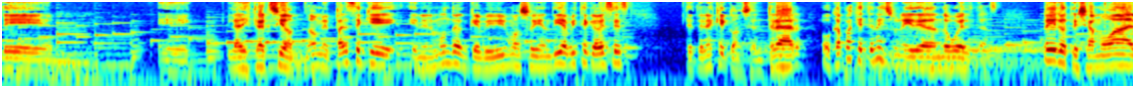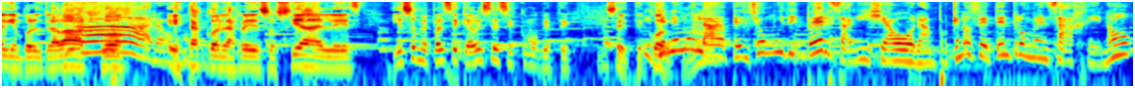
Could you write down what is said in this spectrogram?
de mm, eh, la distracción, ¿no? Me parece que en el mundo en que vivimos hoy en día, viste que a veces te tenés que concentrar, o capaz que tenés una idea dando vueltas, pero te llamó alguien por el trabajo, Claro. estás con las redes sociales, y eso me parece que a veces es como que te, no sé, te y corta. tenemos ¿no? la atención muy dispersa, Guille, ahora, porque no sé, te entra un mensaje, ¿no?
